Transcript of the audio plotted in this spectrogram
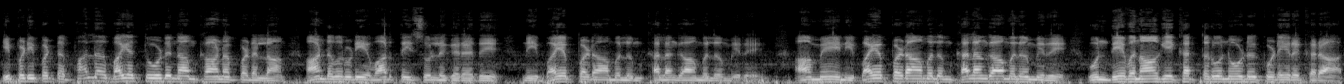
இப்படிப்பட்ட பல பயத்தோடு நாம் காணப்படலாம். ஆண்டவருடைய வார்த்தை சொல்லுகிறது நீ பயப்படாமலும் கலங்காமலும் இரு. ஆமே நீ பயப்படாமலும் கலங்காமலும் இரு. உன் தேவனாகிய கர்த்தர் உன்னோடு கூட இருக்கிறார்.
